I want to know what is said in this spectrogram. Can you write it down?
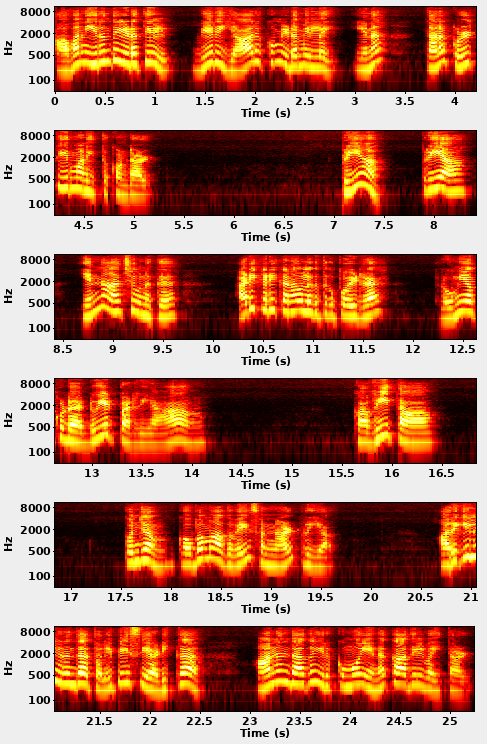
அவன் இருந்த இடத்தில் வேறு யாருக்கும் இடமில்லை என தனக்குள் தீர்மானித்து கொண்டாள். பிரியா பிரியா என்ன ஆச்சு உனக்கு? அடிக்கடி கனவுலகத்துக்கு போயிடுற? ரோமியா கூட டுயட் பாடுறியா? கவிதா கொஞ்சம் கோபமாகவே சொன்னாள் பிரியா. அருகில் இருந்த தொலைபேசி அடிக்க ஆனந்தாக இருக்குமோ என காதில் வைத்தாள்.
